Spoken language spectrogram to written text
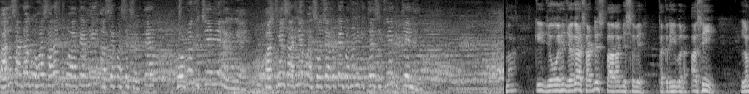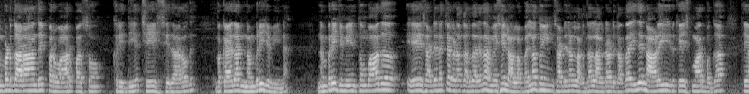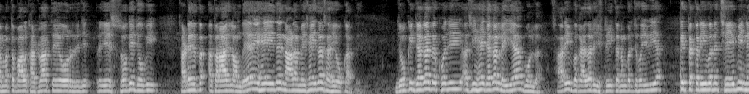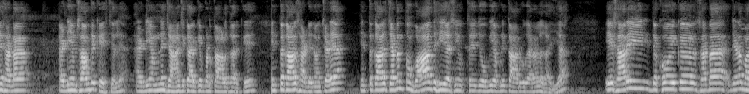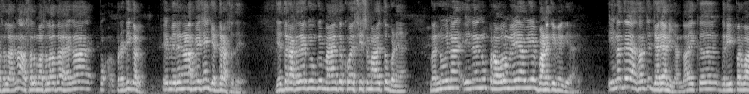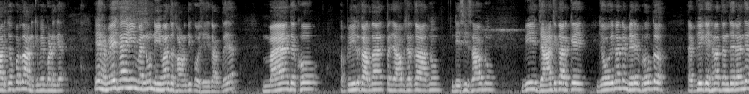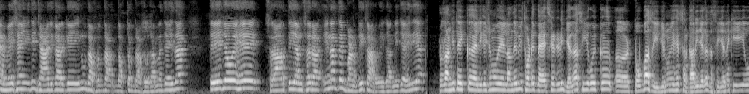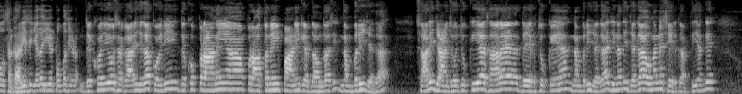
ਕੱਲ ਸਾਡਾ ਗੋਹਾ ਸਾਰਾ ਚੁਕਵਾ ਕੇ ਉਹਨੇ ਆਸੇ-ਪਾਸੇ ਛਿੜਤਿਆ ਫੋਟੋਆਂ ਖਿੱਚੀਆਂ ਵੀ ਹੈਗੀਆਂ ਪਾਥੀਆਂ ਸਾਡੀਆਂ ਪਰਸੋਂ ਚੱਕ ਕੇ ਪਤਾ ਨਹੀਂ ਕਿੱਥੇ ਸਿੱਟੀਆਂ, ਕਿੱਥੇ ਨਹੀਂ। ਕਿ ਜੋ ਇਹ ਜਗ੍ਹਾ 17.5 ਵਿਸਵੇ ਤਕਰੀਬਨ ਅਸੀਂ ਲੰਬੜਦਾਰਾਂ ਦੇ ਪਰਿਵਾਰ ਪਾਸੋਂ ਖਰੀਦੀ ਹੈ 6 ਹਿੱਸੇਦਾਰ ਆ ਉਹਦੇ। ਬਕਾਇਦਾ ਨੰਬਰੀ ਜ਼ਮੀਨ ਹੈ। ਨੰਬਰੀ ਜ਼ਮੀਨ ਤੋਂ ਬਾਅਦ ਇਹ ਸਾਡੇ ਨਾਲ ਝਗੜਾ ਕਰਦਾ ਰਹਿੰਦਾ, ਹਮੇਸ਼ਾ ਹੀ ਲਾਲਾ, ਪਹਿਲਾਂ ਤੋਂ ਹੀ ਸਾਡੇ ਨਾਲ ਲੱਗਦਾ ਲਾਗਡਾਟ ਕਰਦਾ। ਇਹਦੇ ਨਾਲ ਹੀ ਰਕੇਸ਼ ਕੁਮਾਰ ਬੱਗਾ ਤੇ ਅਮਰਤਪਾਲ ਖਟੜਾ ਤੇ ਔਰ ਰਜੇ- ਰਜੇਸ਼ ਸੋਧੇ ਜੋ ਵੀ ਸਾਡੇ ਇਤਰਾਜ਼ ਲਾਉਂਦੇ ਆ, ਇਹ ਇਹਦੇ ਨਾਲ ਹਮੇਸ਼ਾ ਇਹਦਾ ਸਹਿਯੋਗ ਕਰਦੇ। ਜੋ ਕਿ ਜਗ੍ਹਾ ਦੇਖੋ ਜੀ, ਅਸੀਂ ਇਹ ਜਗ੍ਹਾ ਲਈ ਆ ਮੁੱਲ। ਸਾਰੀ ਬਕਾਇਦਾ ਰਜਿਸਟਰੀ ਇੱਕ ਨੰਬਰ 'ਚ ਹੋਈ ਵੀ ਆ। ਕਿ ਤਕਰੀਬਨ 6 ਮਹੀਨੇ ਸਾਡਾ ਐਡੀਐਮ ਸਾਹਿਬ ਦੇ ਕੇਸ ਚੱਲਿਆ। ਐਡੀਐਮ ਨੇ ਜਾਂਚ ਕਰਕੇ, ਪੜਤਾਲ ਕਰਕੇ ਇੰਤਕਾਲ ਸਾਡੇ ਨਾਲ ਚੜਿਆ। ਇੰਤਕਾਲ ਚੜਨ ਤੋਂ ਬਾਅਦ ਹੀ ਅਸੀਂ ਉੱਥੇ ਜੋ ਵੀ ਆਪਣੀ ਤਾਰ ਵਗੈਰਾ ਲਗਾਈ ਆ, ਇਹ ਸਾਰੀ ਦੇਖੋ ਇੱਕ ਸਾਡਾ ਜਿਹੜਾ ਮਸਲਾ ਹੈ ਨਾ, ਅਸਲ ਮਸਲਾ ਤਾਂ ਹੈਗਾ ਪੋਲੀਟੀਕਲ ਇਹ ਮੇਰੇ ਨਾਲ ਹਮੇਸ਼ਾ ਹੀ ਜਿੱਦ ਰੱਖਦੇ। ਜਿੱਦ ਰੱਖਦੇ ਕਿਉਂਕਿ ਮੈਂ ਦੇਖੋ ਐਸੀ ਸਮਾਜ ਤੋਂ ਬਣਿਆ। ਮੈਨੂੰ ਇਹਨਾਂ ਇਹਨਾਂ ਨੂੰ ਪ੍ਰੋਬਲਮ ਇਹ ਆ ਵੀ ਇਹ ਬਣ ਕਿਵੇਂ ਗਿਆ ਹੈ। ਇਹਨਾਂ ਦੇ ਅਸਲ 'ਚ ਜਰਿਆ ਨਹੀਂ ਜਾਂਦਾ। ਇੱਕ ਗਰੀਬ ਪਰਿਵਾਰ 'ਚੋਂ ਪ੍ਰਧਾਨ ਕਿਵੇਂ ਬਣ ਗਿਆ? ਇਹ ਹਮੇਸ਼ਾ ਹੀ ਮੈਨੂੰ ਨੀਵਾਂ ਦਿਖਾਉਣ ਦੀ ਕੋਸ਼ਿਸ਼ ਕਰਦੇ ਆ। ਮੈਂ ਦੇਖੋ, ਅਪੀਲ ਕਰਦਾ ਪੰਜਾਬ ਸਰਕਾਰ ਨੂੰ ਡੀਸੀ ਸਾਹਿਬ ਨੂੰ, ਵੀ ਜਾਂਚ ਕਰਕੇ ਜੋ ਇਹਨਾਂ ਨੇ ਮੇਰੇ ਵਿਰੁੱਧ ਐਪਲੀਕੇਸ਼ਨਾਂ ਦਿੰਦੇ ਰਹਿੰਦੇ ਹਮੇਸ਼ਾ ਹੀ ਇਹਦੀ ਜਾਂਚ ਕਰਕੇ ਇਹਨੂੰ ਦਫ਼ਤਰ ਦਾ- ਦਫ਼ਤਰ ਦਾਖਲ ਕਰਨਾ ਚਾਹੀਦਾ। ਤੇ ਜੋ ਇਹ ਸ਼ਰਾਰਤੀ ਅਨਸਰ ਆ, ਇਹਨਾਂ ਤੇ ਬਣਦੀ ਕਾਰਵਾਈ ਕਰਨੀ ਚਾਹੀਦੀ ਆ। ਪ੍ਰਧਾਨ ਜੀ ਤੇ ਇੱਕ ਐਲੀਗੇਸ਼ਨ ਉਹ ਇਹ ਲਾਉਂਦੇ ਵੀ ਤੁਹਾਡੇ ਬੈਕ ਸਾਈਡ ਜਿਹੜੀ ਜਗ੍ਹਾ ਸੀ ਉਹ ਇੱਕ ਅ, ਟੋਬਾ ਸੀ ਜਿਹਨੂੰ ਇਹ ਸਰਕਾਰੀ ਜਗ੍ਹਾ ਦੱਸੀ ਜਾਂਦੇ ਕਿ ਉਹ ਸਰਕਾਰੀ ਸੀ ਜਗ੍ਹਾ ਜੀ ਇਹ ਟੋਬਾ ਸੀ ਜਿਹੜਾ? ਦੇਖੋ ਜੀ ਉਹ ਸਰਕਾਰੀ ਜਗ੍ਹਾ ਕੋਈ ਨਹੀਂ। ਦੇਖੋ ਪੁਰਾਣੀਆਂ ਪੁਰਾਤਨ ਹੀ ਪਾਣੀ ਗਿਰਦਾ ਹੁੰਦਾ ਸੀ ਨੰਬਰੀ ਜਗ੍ਹਾ। ਸਾਰੀ ਜਾਂਚ ਹੋ ਚੁੱਕੀ ਹੈ ਸਾਰੇ ਦੇਖ ਚੁੱਕੇ ਆ ਨੰਬਰੀ ਜਗ੍ਹਾ। ਜਿਨ੍ਹਾਂ ਦੀ ਜਗ੍ਹਾ ਉਹਨਾਂ ਨੇ ਸੇਲ ਕਰਤੀ ਅੱਗੇ।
